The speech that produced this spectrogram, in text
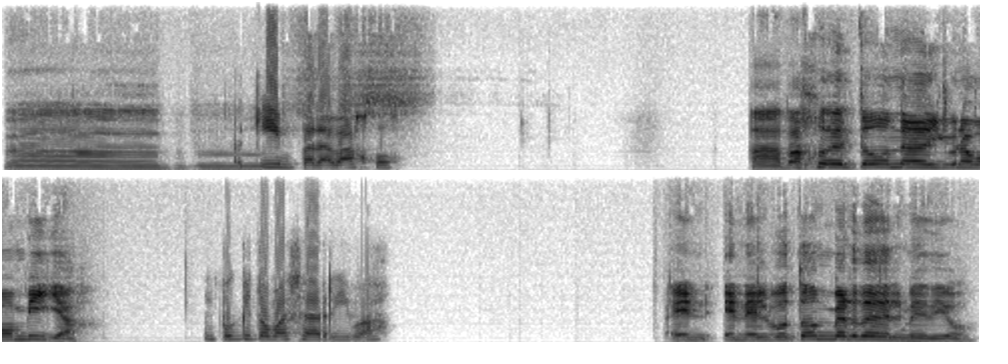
Ah, Aquí, para abajo. Abajo del todo donde hay una bombilla. Un poquito más arriba. En, en el botón verde del medio.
